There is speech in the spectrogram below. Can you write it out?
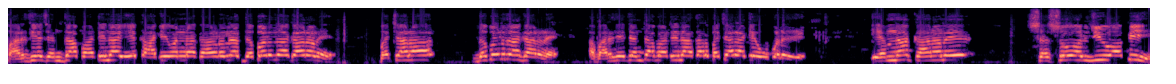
ભારતીય જનતા પાર્ટીના એક આગેવાનના કારણે દબણના કારણે, બચારા દબણના કારણે આ ભારતીય જનતા પાર્ટીના આધાર બચારા કેવું પડે છે. એમના કારણે છસો અરજીઓ આપી,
